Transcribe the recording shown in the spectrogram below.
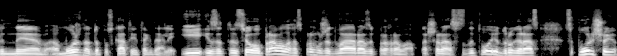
не можна допускати, і так далі. І із цього правила Газпром вже два рази програвав: перший раз з Литвою, другий раз з Польщею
